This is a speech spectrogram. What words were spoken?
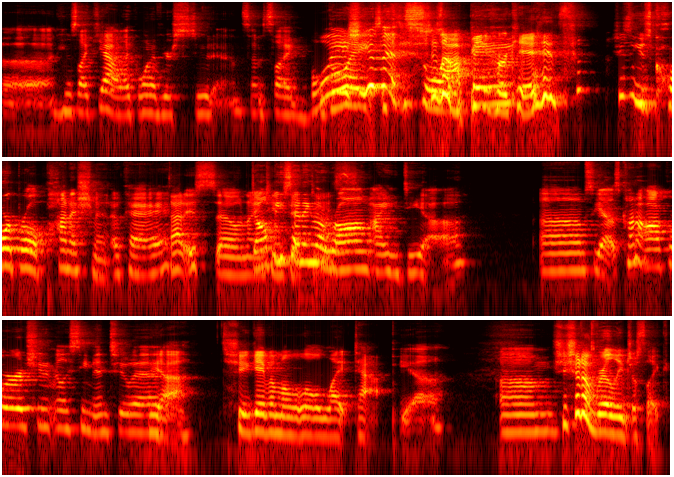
uh, and he was like, yeah, like one of your students. And it's like, boy, she isn't she doesn't beat her kids. She doesn't use corporal punishment, okay? That is so. Nice. Don't be sending the wrong idea. Um, so yeah, it's kind of awkward. She didn't really seem into it. Yeah, she gave him a little light tap. Yeah. Um, She should have really just like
